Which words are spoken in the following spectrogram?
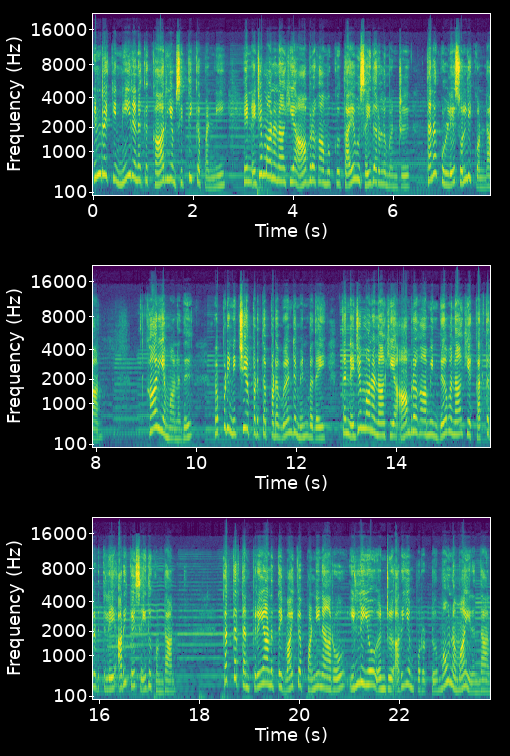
இன்றைக்கு நீர் எனக்கு காரியம் சித்திக்க பண்ணி என் எஜமானனாகிய ஆபிரகாமுக்கு தயவு செய்தருளும் என்று தனக்குள்ளே சொல்லிக் கொண்டான். காரியமானது எப்படி நிச்சயப்படுத்தப்பட வேண்டும் என்பதை தன் எஜமானனாகிய ஆபிரகாமின் தேவனாகிய கத்தரிடத்திலே அறிக்கை செய்து கொண்டான். கத்தர் தன் பிரயாணத்தை வாய்க்க பண்ணினாரோ இல்லையோ என்று அறியும் பொருட்டு மௌனமாயிருந்தான்.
